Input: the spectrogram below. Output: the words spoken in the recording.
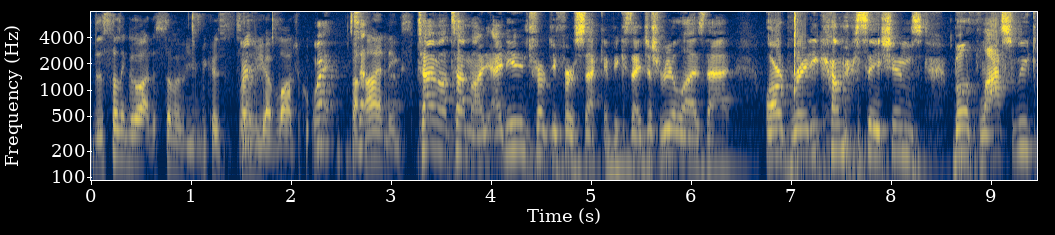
this doesn't go out to some of you because some of you have logical wait, ti- behindings. Time out, time out. I need to interrupt you for a second because I just realized that our Brady conversations, both last week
